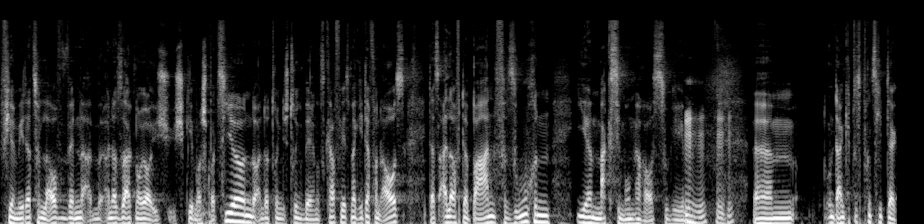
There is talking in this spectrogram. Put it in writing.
vier Meter zu laufen, wenn einer sagt, naja, ich, ich gehe mal spazieren, der andere trinkt, ich trinke während des Kaffees. Man geht davon aus, dass alle auf der Bahn versuchen, ihr Maximum herauszugeben. Mhm, mhm. ähm, und dann gibt es Prinzip der,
